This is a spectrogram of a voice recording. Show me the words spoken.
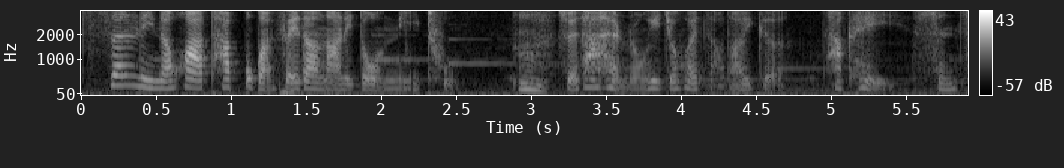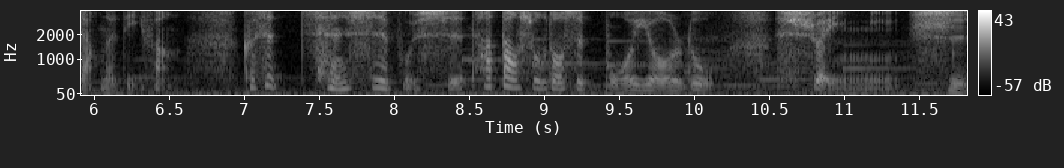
森林的话，它不管飞到哪里都有泥土，嗯，所以它很容易就会找到一个它可以生长的地方。可是城市不是，它到处都是柏油路、水泥，是。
